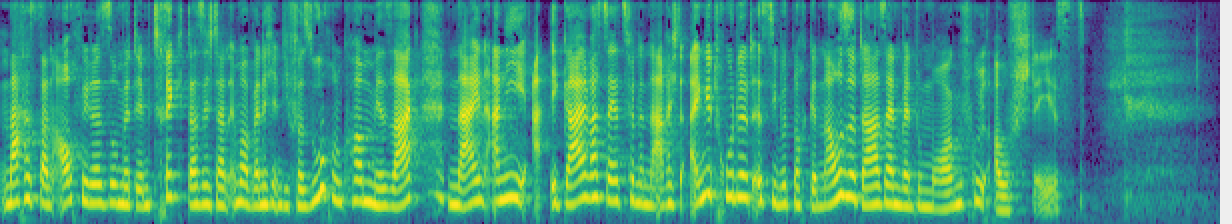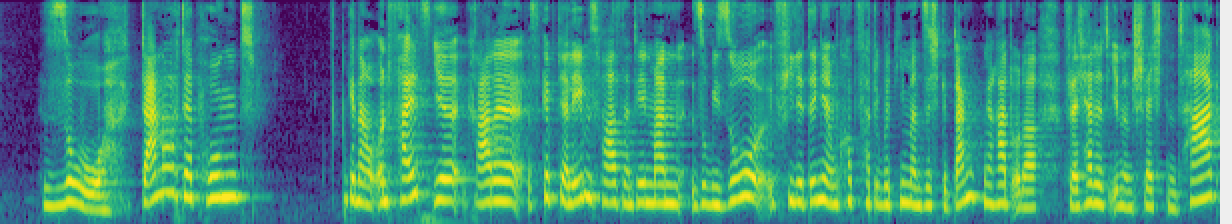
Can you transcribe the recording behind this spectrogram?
mache es dann auch wieder so mit dem Trick, dass ich dann immer, wenn ich in die Versuchung komme, mir sage, nein, Anni, egal was da jetzt für eine Nachricht eingetrudelt ist, sie wird noch genauso da sein, wenn du morgen früh aufstehst. So, dann noch der Punkt, Genau, und falls ihr gerade, es gibt ja Lebensphasen, in denen man sowieso viele Dinge im Kopf hat, über die man sich Gedanken hat oder vielleicht hattet ihr einen schlechten Tag,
